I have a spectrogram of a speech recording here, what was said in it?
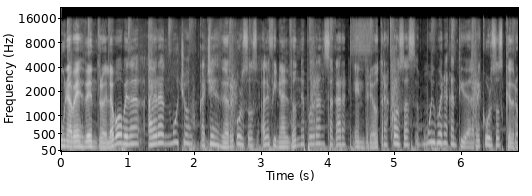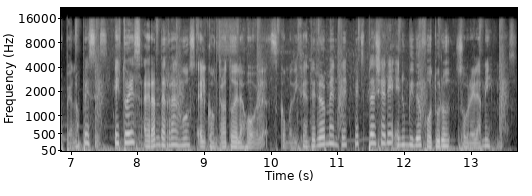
Una vez dentro de la bóveda, habrá muchos cachés de recursos al final donde podrán sacar, entre otras cosas, muy buena cantidad de recursos que dropean los peces. Esto es, a grandes rasgos, el contrato de las bóvedas. Como dije anteriormente, me explayaré en un video futuro sobre las mismas.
